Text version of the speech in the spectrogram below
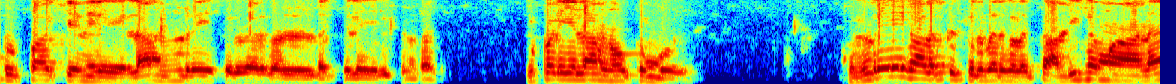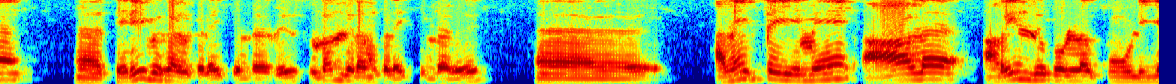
துப்பாக்கிய நிலையெல்லாம் இன்றைய சிறுவர்களிடத்திலே இருக்கின்றது. இப்படியெல்லாம் நோக்கும்போது இன்றைய காலத்து சிறுவர்களுக்கு அதிகமான அஹ், தெரிவுகள் கிடைக்கின்றது சுதந்திரம் கிடைக்கின்றது. அனைத்தையுமே ஆள அறிந்து கொள்ளக்கூடிய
